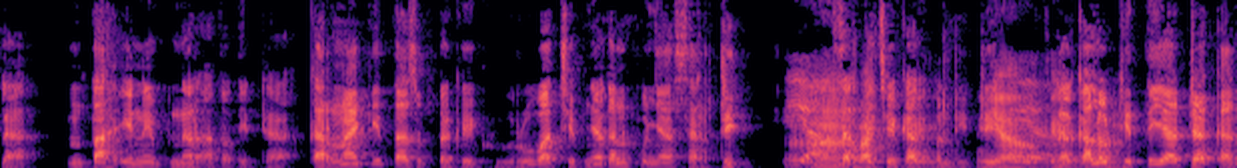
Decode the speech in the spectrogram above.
Nah, entah ini benar atau tidak. Karena kita sebagai guru wajibnya kan punya serdik, Iya. Hmm, sertifikat wajib. pendidik. Iya, Iya. oke. Nah, kalau ditiadakan,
